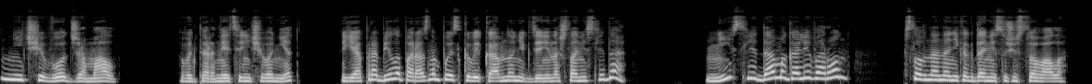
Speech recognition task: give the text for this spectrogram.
«Ничего, Джамал. В интернете ничего нет. Я пробила по разным поисковикам, но нигде не нашла ни следа. Ни следа Магали Ворон, словно она никогда не существовала».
